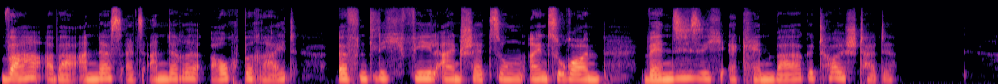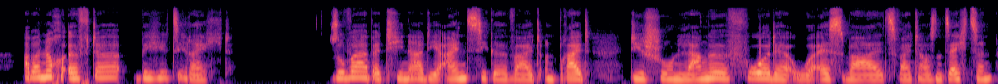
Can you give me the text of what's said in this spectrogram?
war aber anders als andere auch bereit, öffentlich Fehleinschätzungen einzuräumen, wenn sie sich erkennbar getäuscht hatte. Aber noch öfter behielt sie recht. So war Bettina die einzige weit und breit, die schon lange vor der US-Wahl 2016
